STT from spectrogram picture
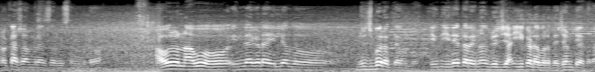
ಪ್ರಕಾಶ್ ಆಂಬುಲೆನ್ಸ್ ಸರ್ವಿಸ್ ಅಂದ್ಬಿಟ್ಟು. ಅವರು ನಾವು ಹಿಂದೆಗಡೆ ಇಲ್ಲಿ ಒಂದು ಬ್ರಿಡ್ಜ್ ಬರುತ್ತೆ ಒಂದು. ಇದು ಇದೇ ಥರ ಇನ್ನೊಂದು ಬ್ರಿಡ್ಜ್ ಈ ಕಡೆ ಬರುತ್ತೆ ಎಚ್ ಎಂ ಟಿ ಹತ್ರ.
